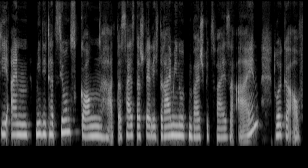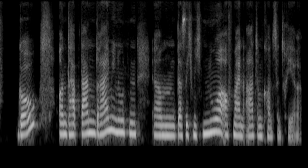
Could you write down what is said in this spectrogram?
die einen Meditationsgong hat. Das heißt, da stelle ich drei Minuten beispielsweise ein, drücke auf Go und habe dann drei Minuten, ähm, dass ich mich nur auf meinen Atem konzentriere.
